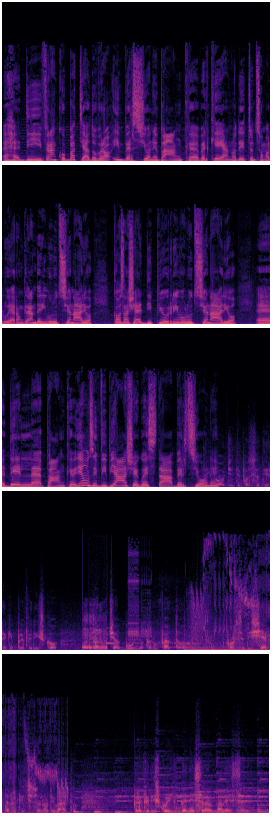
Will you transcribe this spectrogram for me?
eh, di Franco Battiato però in versione punk perché hanno detto insomma lui era un grande rivoluzionario cosa c'è di più rivoluzionario eh, del punk vediamo se vi piace questa versione Io oggi ti posso dire che preferisco la luce al buio per un fatto forse di scelta perché ci sono arrivato. Preferisco il benessere al malessere.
